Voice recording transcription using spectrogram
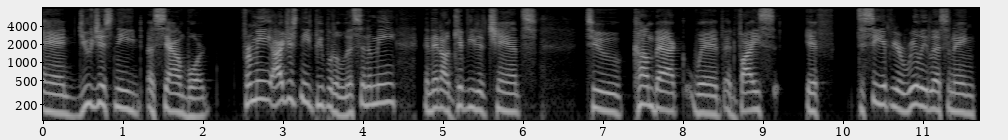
and you just need a soundboard. For me, I just need people to listen to me and then I'll give you the chance to come back with advice if to see if you're really listening.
